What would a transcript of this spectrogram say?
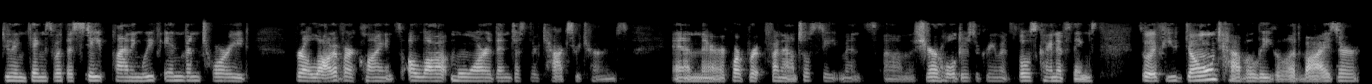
doing things with estate planning. We've inventoried for a lot of our clients a lot more than just their tax returns and their corporate financial statements, um, shareholders agreements, those kind of things. So if you don't have a legal advisor,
